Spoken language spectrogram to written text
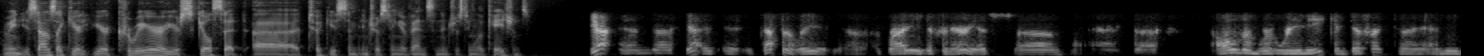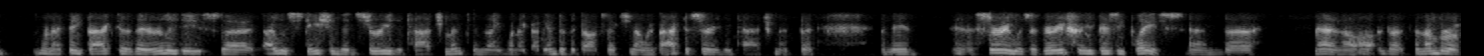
I mean, it sounds like your your career or your skill set uh, took you some interesting events and interesting locations. Yeah, and uh, yeah, it, it definitely a variety of different areas, um, and uh, all of them were, were unique and different. Uh, I mean, when I think back to the early days, uh, I was stationed in Surrey Detachment, and I, when I got into the dog section, I went back to Surrey Detachment. But I mean, uh, Surrey was a very, very busy place, and uh, man, uh, the, the number of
